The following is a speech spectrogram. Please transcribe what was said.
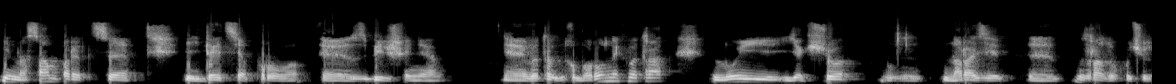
і насамперед це йдеться про збільшення оборонних витрат. Ну і якщо наразі зразу хочу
